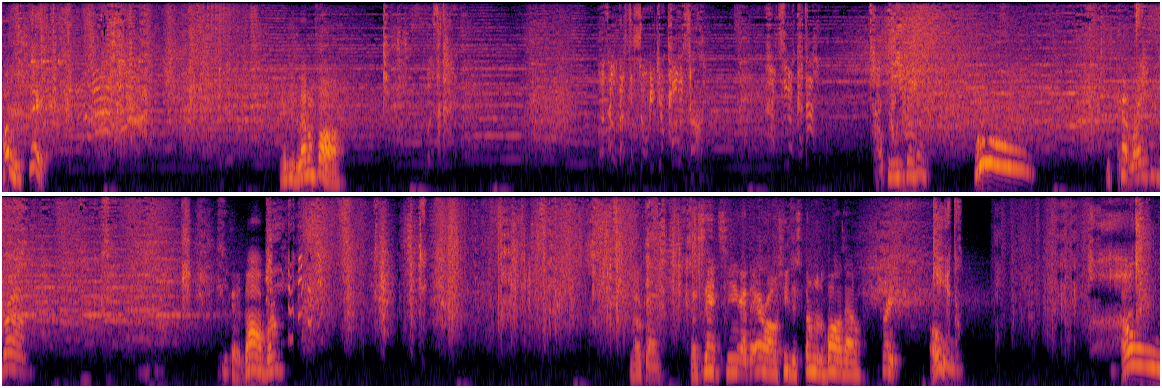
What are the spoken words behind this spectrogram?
Holy shit. And just let him fall. Okay, we still do. Woo! He cut right into the ground. You could have died, bro. Okay. So since he ain't got the arrow, she just throwing the balls at him straight. Oh. Oh.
